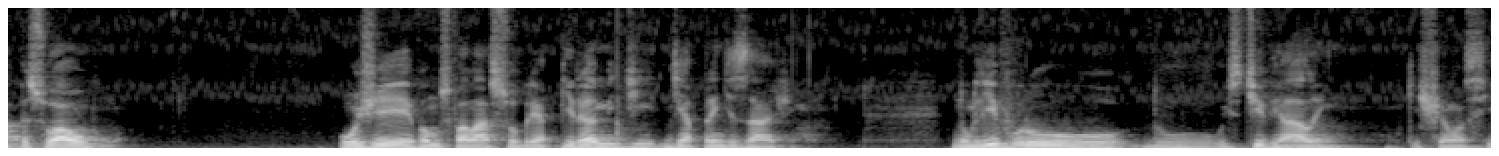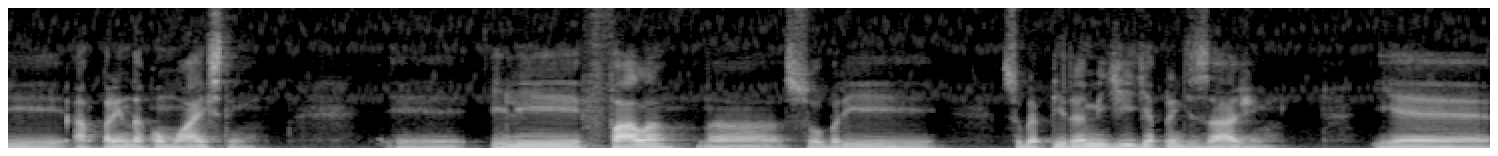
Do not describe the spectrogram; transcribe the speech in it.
pessoal, hoje vamos falar sobre a pirâmide de aprendizagem. No livro do Steve Allen, que chama-se Aprenda como Einstein, é, ele fala né, sobre, sobre a pirâmide de aprendizagem e é,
